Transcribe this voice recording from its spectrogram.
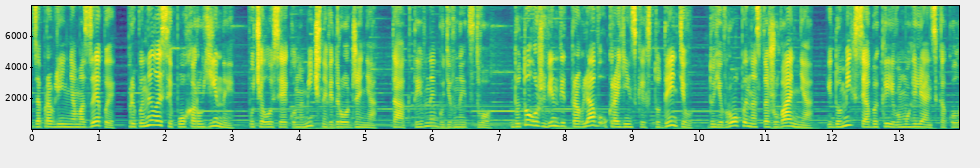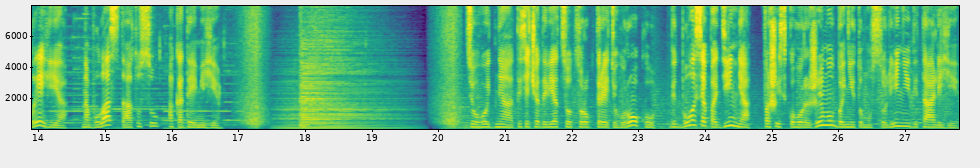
За правління Мазепи припинилась епоха руїни, почалося економічне відродження та активне будівництво. До того ж, він відправляв українських студентів до Європи на стажування і домігся, аби Києво-Могилянська колегія набула статусу академії. Цього дня 1943 року відбулося падіння фашистського режиму Беніто Муссоліні в Італії.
